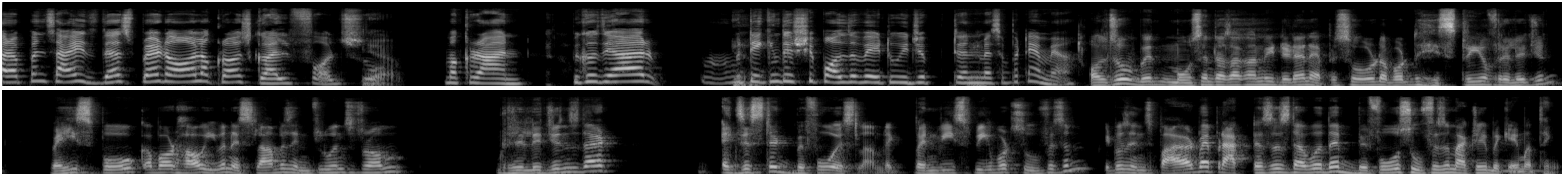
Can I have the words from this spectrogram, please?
harappan sites they're spread all across gulf also yeah. Makran because they are Yeah. taking the ship all the way to Egypt and Yeah. Mesopotamia. Also, with Mohsen Raza Khan, we did an episode about the history of religion where he spoke about how even Islam is influenced from religions that existed before Islam. Like when we speak about Sufism, it was inspired by practices that were there before Sufism actually became a thing.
